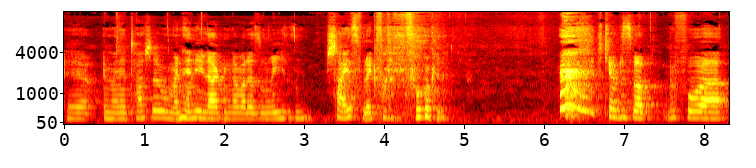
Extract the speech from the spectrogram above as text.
äh, in meine Tasche, wo mein Handy lag und da war da so ein riesen Scheißfleck von einem Vogel. ich glaube, das war bevor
